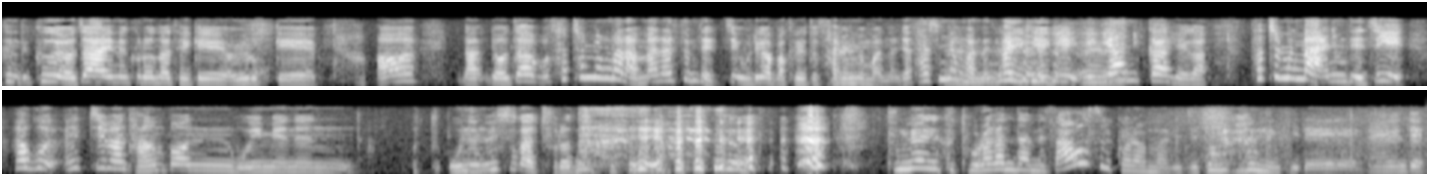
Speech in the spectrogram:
근데 그 여자아이는 그러나 되게 여유롭게 아 나 여자 뭐 4천 명만 안 만났으면 됐지 우리가 막 그래도 400명 만났냐 40명 만났냐 막 이렇게 얘기, 응. 얘기하니까 걔가 4천 명만 아니면 되지 하고 했지만 다음번 모임에는 오는 응. 횟수가 줄어들어요. 분명히 그 돌아간 다음에 싸웠을 거란 말이지 돌아가는 길에. 네, 근데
